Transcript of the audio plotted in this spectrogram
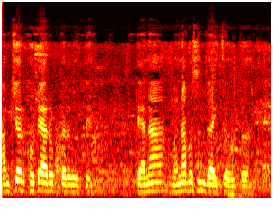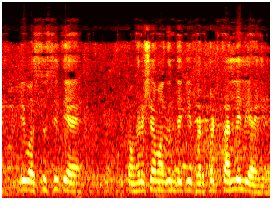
आमच्यावर खोटे आरोप करत होते. त्यांना मनापासून जायचं होतं. ही वस्तुस्थिती आहे. काँग्रेसच्या मागून त्याची फरफट चाललेली आहे.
